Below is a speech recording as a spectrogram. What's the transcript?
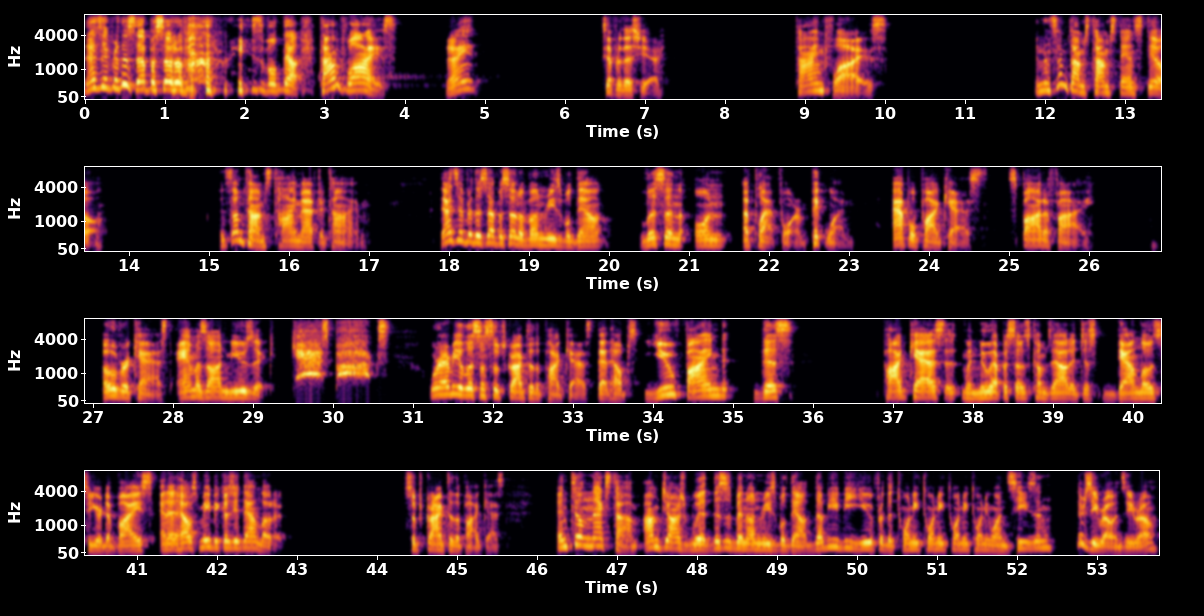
That's it for this episode of Unreasonable Doubt. Time flies, right? Except for this year. Time flies. And then sometimes time stands still. And sometimes time after time. That's it for this episode of Unreasonable Doubt. Listen on a platform. Pick one Apple Podcast, Spotify, Overcast, Amazon Music, Castbox. Wherever you listen, subscribe to the podcast. That helps you find this podcast uh, when new episodes comes out it just downloads to your device and it helps me because you download it subscribe to the podcast until next time, I'm Josh Witt. This has been Unreasonable Doubt. WVU for the 2020 2021 season. They're zero and zero.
